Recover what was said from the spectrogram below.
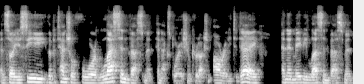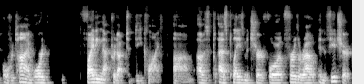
And so you see the potential for less investment in exploration production already today, and then maybe less investment over time or fighting that productive decline um, as, as plays mature for further out in the future,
